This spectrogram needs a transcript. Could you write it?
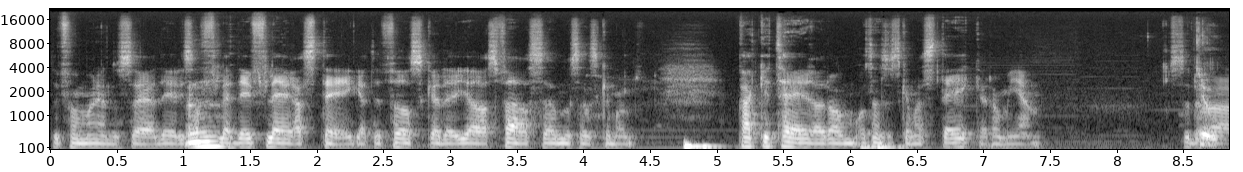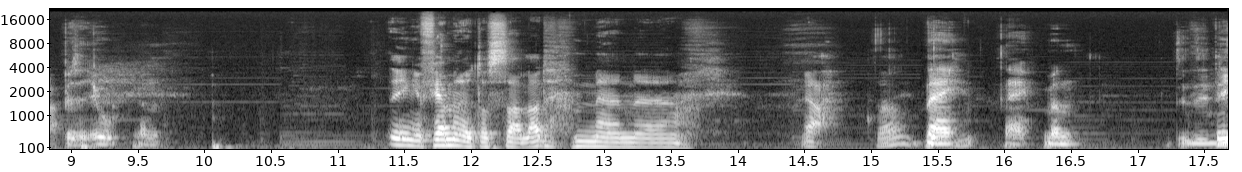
Det får man ändå säga. Det är, liksom Mm. fle, det är flera steg. Att det först ska det göras färsen och sen ska man paketera dem och sen så ska man steka dem igen. Så det, Jo, var, precis. Jo, men det är ingen fem minuters sallad men eh, ja. ja. Nej, nej, men det, det, det är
